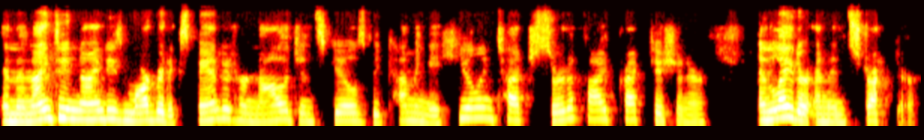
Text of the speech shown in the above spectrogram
In the 1990s, Margaret expanded her knowledge and skills, becoming a Healing Touch certified practitioner and later an instructor.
